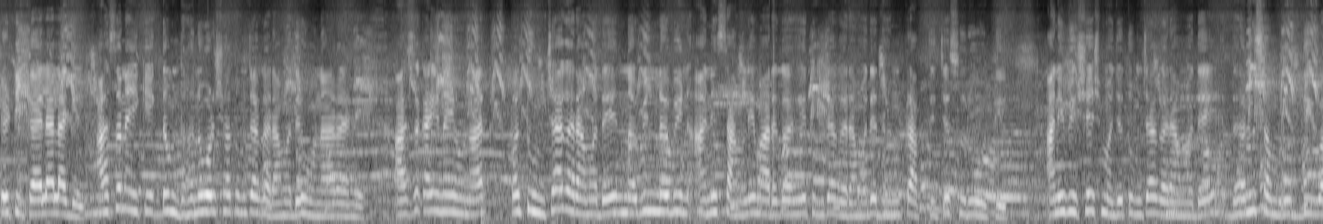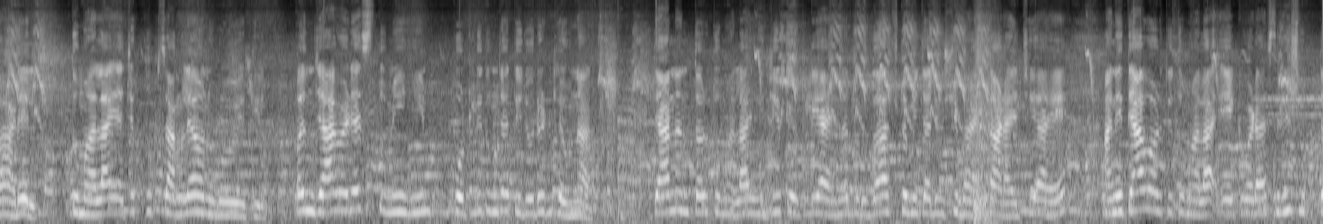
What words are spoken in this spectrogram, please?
ते टिकायला लागेल. असं नाही की एकदम धनवर्षा तुमच्या घरामध्ये होणार आहे. असं काही नाही होणार पण तुमच्या घरामध्ये नवीन नवीन आणि चांगले मार्ग हे तुमच्या घरामध्ये धनप्राप्तीचे सुरू होतील. आणि विशेष म्हणजे तुमच्या घरामध्ये धनसमृद्धी वाढेल तुम्हाला याचे खूप चांगले अनुभव येतील. पण ज्या वेळेस तुम्ही ही पोटली तुमच्या तिजोरीत ठेवणार त्यानंतर तुम्हाला ही जी पोटली आहे ना दुर्गाअष्टमीच्या दिवशी बाहेर काढायची आहे आणि त्यावरती तुम्हाला एक वेळा श्रीसुक्त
